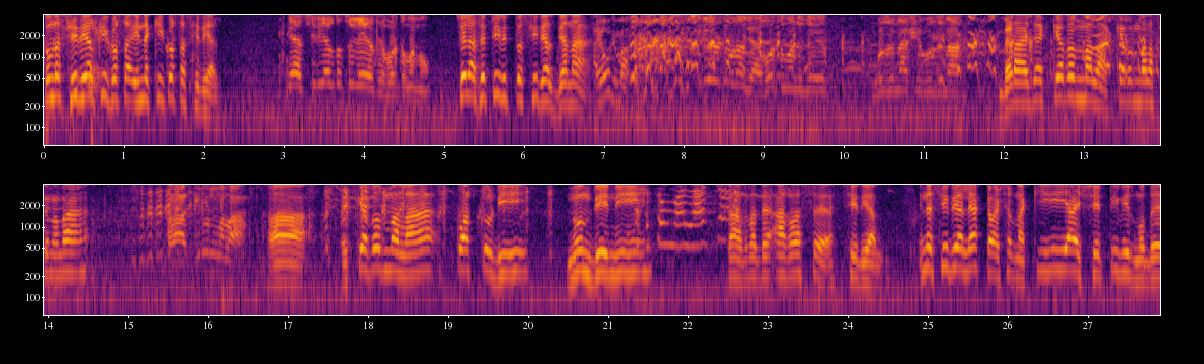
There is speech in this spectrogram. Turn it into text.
তোমরা সিরিয়াল কি করছ এনে কি করছ সিরিয়াল হ্যাঁ সিরিয়াল তো চলে আছে বর্তমানেও। চলে আছে টিভির তো সিরিয়াল দেয় না। সিরিয়াল দিব না বর্তমানে যে বুঝে না সে বুঝে না। বেড়া এই যে কেরন মালা কেরন মালা চেনো না? হ্যাঁ মালা হ্যাঁ মালা কটকুডি নন্দিনী তার বাদে আরও আছে সিরিয়াল এনে সিরিয়াল একটা আসে না কি আইসে টিভির মধ্যে?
